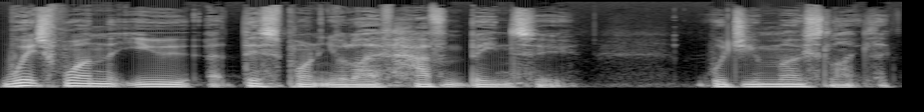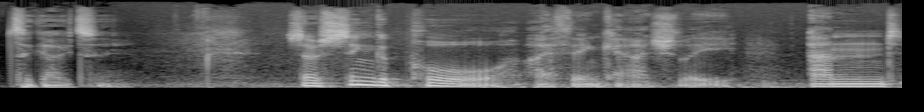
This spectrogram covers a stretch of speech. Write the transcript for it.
which one that you, at this point in your life, haven't been to, would you most like to go to? So Singapore, I think, actually, and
